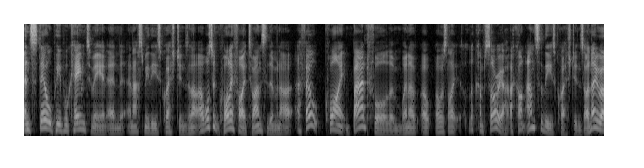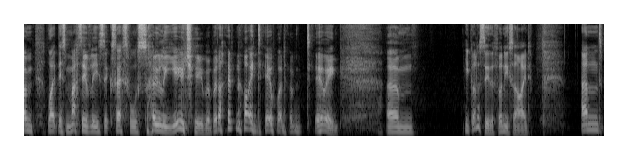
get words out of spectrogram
And still people came to me and, and, and asked me these questions. And i wasn't qualified to answer them. And i, I felt quite bad for them when I, I, was like look i'm sorry. I, I can't answer these questions. I know i'm like this massively successful solar youtuber but i have no idea what i'm doing. Um, you've got to see the funny side. And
